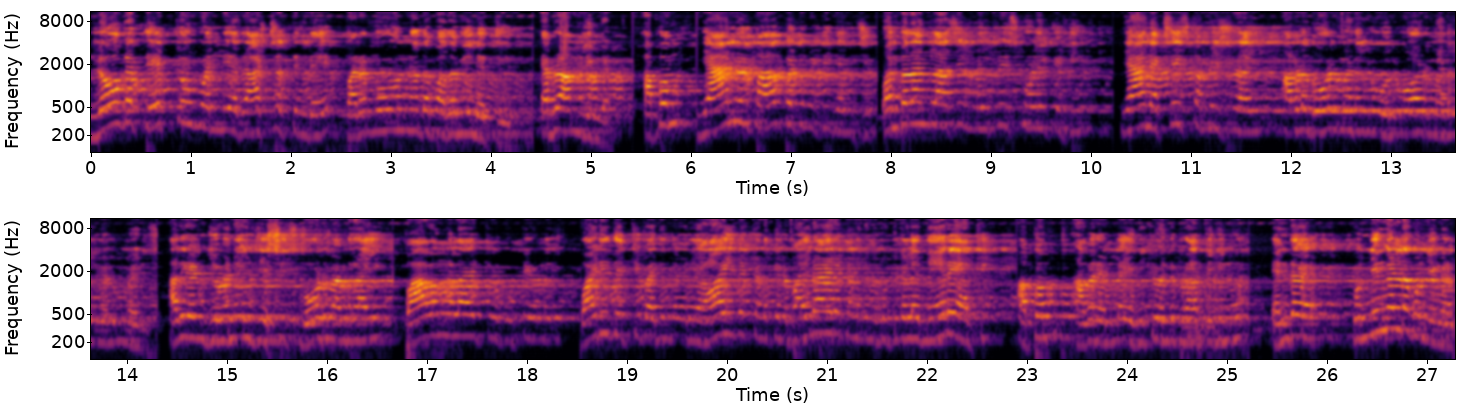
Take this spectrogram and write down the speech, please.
ലോകത്തെ ഏറ്റവും വലിയ രാഷ്ട്രത്തിന്റെ പരമോന്നത പദവിയിലെത്തി എബ്രഹാം ലിങ്കൺ അപ്പം ഞാനൊരു പാവപ്പെട്ട വീട്ടിൽ ജനിച്ചു. ഒൻപതാം ക്ലാസ്സിൽ മിലിറ്ററി സ്കൂളിൽ കിട്ടി. ഞാൻ എക്സൈസ് കമ്മീഷണറായി അവിടെ ഗോൾഡ് മെഡലും ഒരുപാട് മെഡലുകളും മേടിച്ചു. അത് കഴിഞ്ഞ് ജുവനൈൽ ജസ്റ്റിസ് ബോർഡ് മെമ്പറായി പാവങ്ങളായിട്ടുള്ള കുട്ടികൾ വഴി തെറ്റി വരുന്നവരെ ആയിരക്കണക്കിന് പതിനായിരക്കണക്കിന് കുട്ടികളെ നേരെയാക്കി. അപ്പം അവരെല്ലാം എനിക്ക് വേണ്ടി പ്രാർത്ഥിക്കുന്നു. എന്റെ കുഞ്ഞുങ്ങളുടെ കുഞ്ഞുങ്ങൾ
